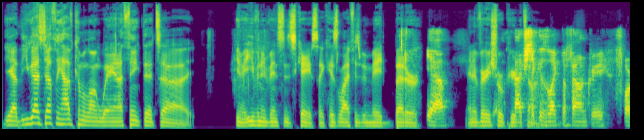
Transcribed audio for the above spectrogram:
Yeah, you guys definitely have come a long way, and I think that uh, you know even in Vincent's case, like his life has been made better. Yeah. in a very yeah, short period Matchstick of time. is like the foundry for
